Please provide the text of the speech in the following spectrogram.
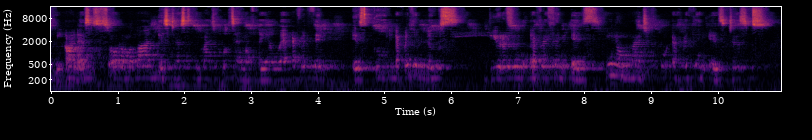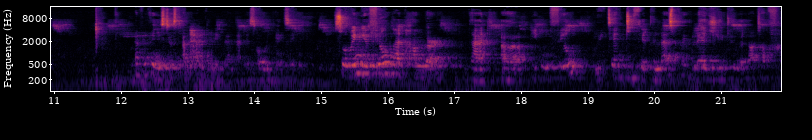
to be honest. So Ramadan is just the magical time of the year where everything is good, everything looks beautiful, everything is, you know, magical, everything is just, everything is just alhamdulillah, that is all we can say. So when you feel that hunger that uh, people feel, you tend to feel the less privileged, you do a lot of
